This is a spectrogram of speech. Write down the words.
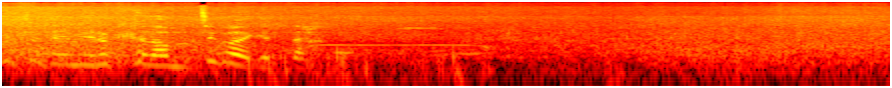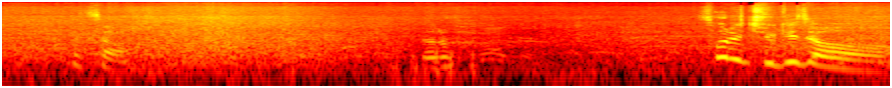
캡처되면 이렇게 나무 찍어야겠다. 그쵸? 여러분, 소리 죽이죠?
